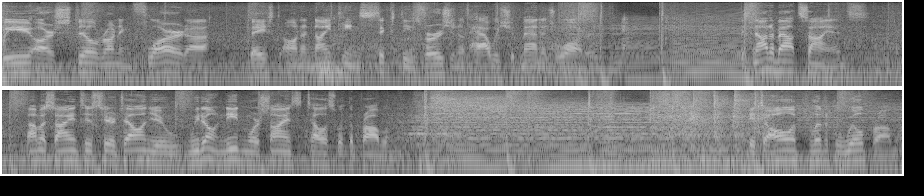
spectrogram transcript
We are still running Florida based on a 1960s version of how we should manage water. It's not about science. I'm a scientist here telling you we don't need more science to tell us what the problem is. It's all a political will problem.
